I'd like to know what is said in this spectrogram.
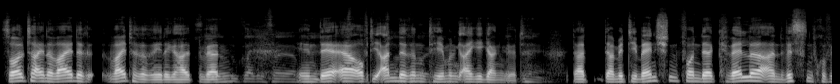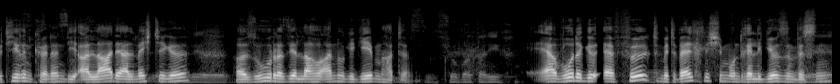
sollte eine weitere Rede gehalten werden, in der er auf die anderen Themen eingegangen wird damit die Menschen von der Quelle an Wissen profitieren können, die Allah der Allmächtige rasiallahu anhu gegeben hatte. Er wurde erfüllt mit weltlichem und religiösem Wissen.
